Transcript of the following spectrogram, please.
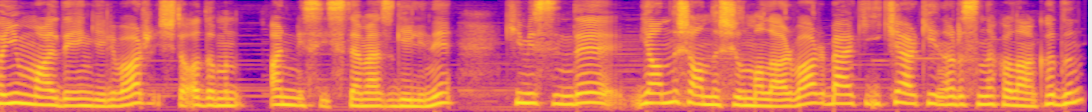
kayınvalide engeli var. İşte adamın annesi istemez gelini. Kimisinde yanlış anlaşılmalar var. Belki iki erkeğin arasında kalan kadın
